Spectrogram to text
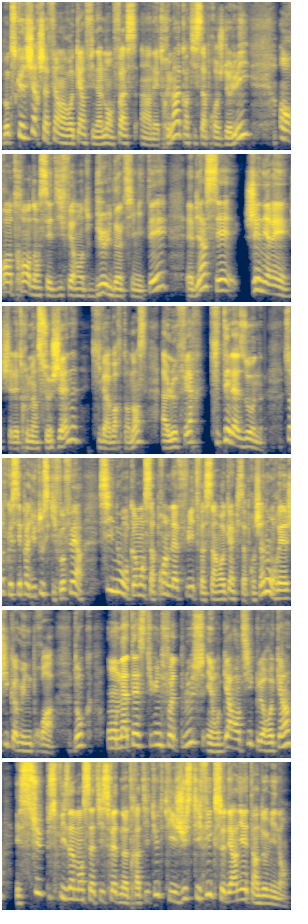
Donc ce que cherche à faire un requin finalement face à un être humain quand il s'approche de lui, en rentrant dans ces différentes bulles d'intimité, eh bien c'est générer chez l'être humain ce gène qui va avoir tendance à le faire quitter la zone. Sauf que c'est pas du tout ce qu'il faut faire. Si nous on commence à prendre la fuite face à un requin qui s'approche à nous, on réagit comme une proie. Donc on atteste une fois de plus et on garantit que le requin est suffisamment satisfait de notre attitude qui justifie que ce dernier est un dominant.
